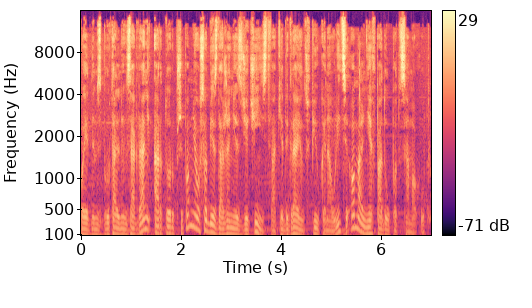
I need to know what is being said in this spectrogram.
Po jednym z brutalnych zagrań Artur przypomniał sobie zdarzenie z dzieciństwa, kiedy grając w piłkę na ulicy omal nie wpadł pod samochód.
